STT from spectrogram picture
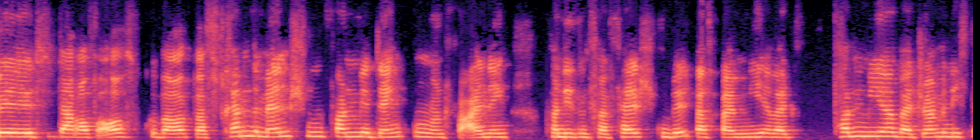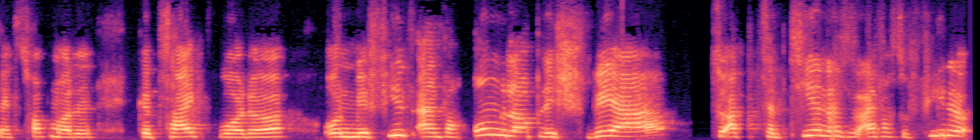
Bild darauf aufgebaut, was fremde Menschen von mir denken und vor allen Dingen von diesem verfälschten Bild, was bei mir, von mir bei Germany's Next Topmodel gezeigt wurde. Und mir fiel es einfach unglaublich schwer zu akzeptieren, dass es einfach so viele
